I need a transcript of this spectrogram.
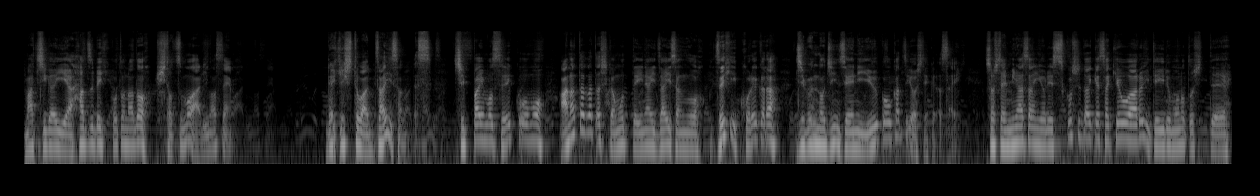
間違いや恥ずべきことなど一つもありません。歴史とは財産です。失敗も成功もあなた方しか持っていない財産をぜひこれから自分の人生に有効活用してください。そして皆さんより少しだけ先を歩いている者として、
